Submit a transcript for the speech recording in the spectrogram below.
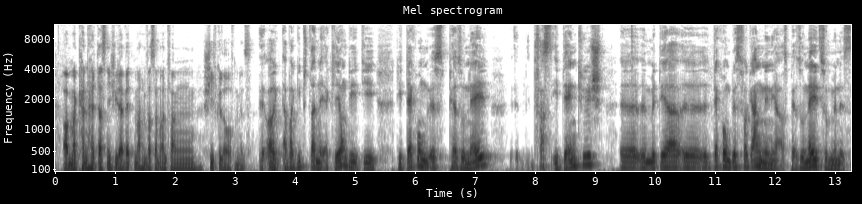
Aber man kann halt das nicht wieder wettmachen, was am Anfang schiefgelaufen ist. Aber gibt es da eine Erklärung? Die, die, die Deckung ist personell fast identisch äh, mit der äh, Deckung des vergangenen Jahres, personell zumindest.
